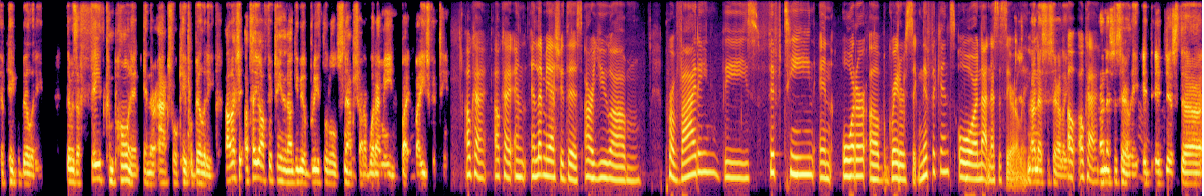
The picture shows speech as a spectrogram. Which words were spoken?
their capability. There was a faith component in their actual capability. I'll actually I'll tell you all 15 and I'll give you a brief little snapshot of what I mean by, by each 15. Okay, okay. And and let me ask you this. Are you um providing these 15 in order of greater significance or not necessarily? Not necessarily. Oh, okay. Not necessarily. It it just uh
